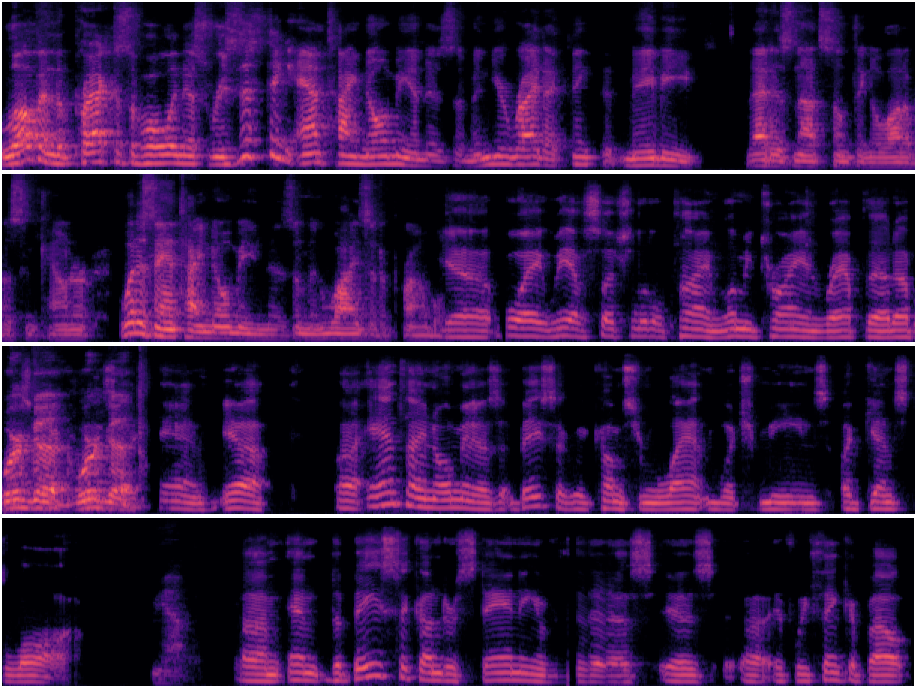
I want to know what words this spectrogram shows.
love and the practice of holiness, resisting antinomianism. And you're right. I think that maybe that is not something a lot of us encounter. What is antinomianism and why is it a problem? Yeah, boy, we have such little time. Let me try and wrap that up. We're good. We're good. And yeah, uh, antinomianism basically comes from Latin, which means against law. Yeah. Um, and the basic understanding of this is uh, if we think about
